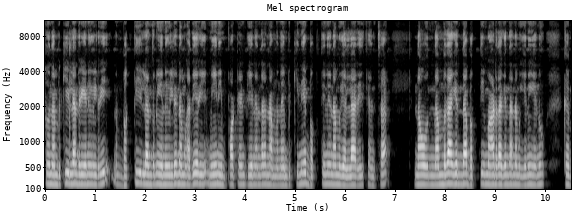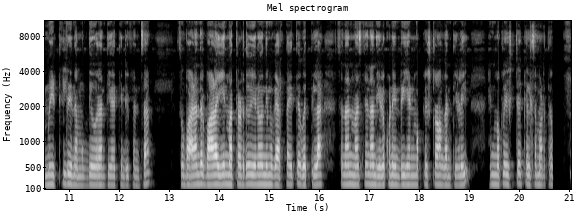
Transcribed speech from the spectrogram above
ಸೊ ನಂಬಿಕೆ ಇಲ್ಲಾಂದ್ರೆ ಏನೂ ಇಲ್ಲ ರೀ ಭಕ್ತಿ ಇಲ್ಲಾಂದ್ರೂ ಏನೂ ಇಲ್ಲ ರೀ ನಮ್ಗೆ ಅದೇ ರೀ ಮೇನ್ ಇಂಪಾರ್ಟೆಂಟ್ ಏನಂದ್ರೆ ನಮ್ಮ ನಂಬಿಕೆನೇ, ಭಕ್ತಿನೇ ನಮಗೆಲ್ಲ ರೀ ಕೆಲಸ ನಾವು ನಂಬಿದಾಗಿಂದ ಭಕ್ತಿ ಮಾಡಿದಾಗಿಂದ ನಮಗೇನು ಏನು ಕಮ್ಮಿ ಇಟ್ಟಿಲ್ಲ ರೀ ನಮ್ಗೆ ದೇವ್ರು ಅಂತ ಹೇಳ್ತೀನಿ ರೀ ಫ್ರೆಂಡ್ಸ ಸೊ ಭಾಳ ಅಂದ್ರೆ ಭಾಳ ಏನು ಮಾತಾಡೋದು ಏನೋ ನಿಮ್ಗೆ ಅರ್ಥ ಆಯ್ತೋ ಗೊತ್ತಿಲ್ಲ. ಸೊ ನಾನು ಮಸ್ತ್ ನಾನು ಹೇಳ್ಕೊಂಡೇನಿ ರೀ ಹೆಣ್ಮಕ್ಳು ಸ್ಟ್ರಾಂಗ್ ಅಂತೇಳಿ. ಹೆಣ್ಮಕ್ಳು ಇಷ್ಟೇ ಕೆಲಸ ಮಾಡ್ತಾರೆ. ಸೊ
